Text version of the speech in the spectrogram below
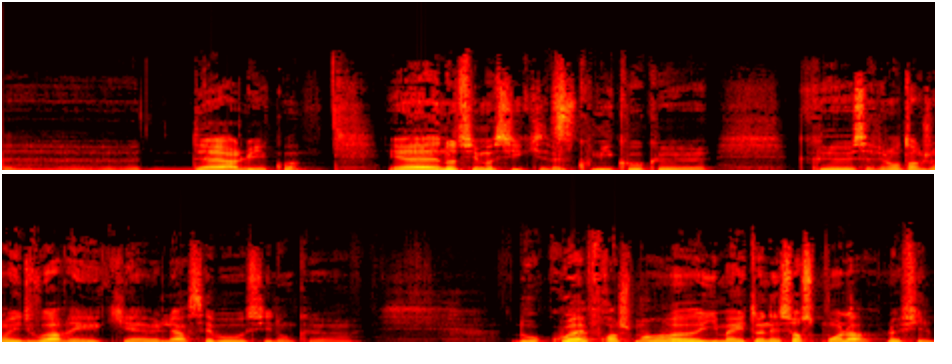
euh, derrière lui quoi. Et un autre film aussi qui s'appelle Kumiko que que ça fait longtemps que j'ai envie de voir et qui a l'air assez beau aussi donc euh, donc ouais franchement euh, il m'a étonné sur ce point-là le film.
